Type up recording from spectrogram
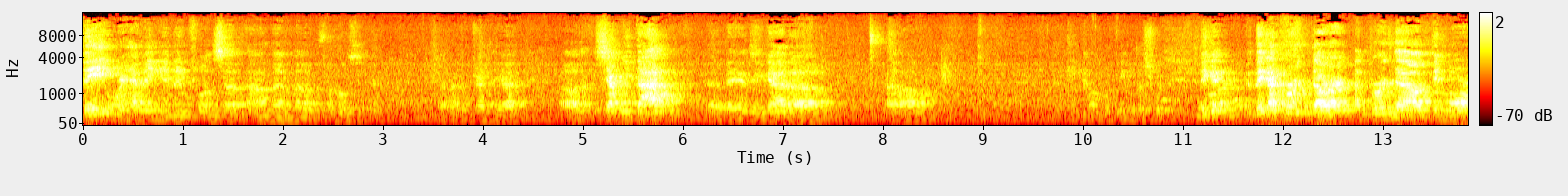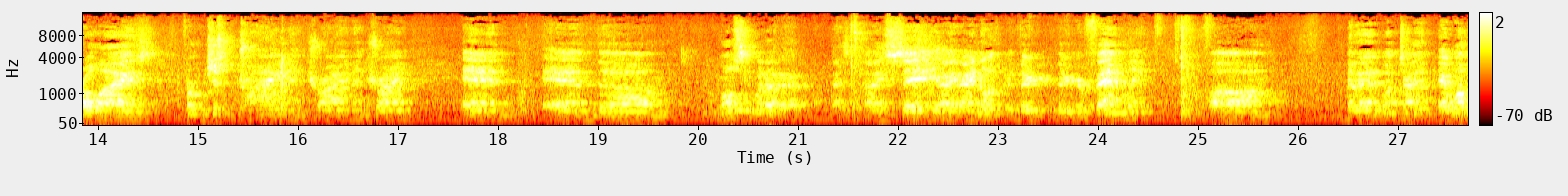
they were having an influence on them, uh, for those, uh, I'm trying to get, uh, se. Uh, They, they got, uh, um, I can't come with the English word. They got, they got burned out, burned out, demoralized from just trying and trying and trying. And, and um, mostly what I, I- I say, I, I know they're, they're your family. Um, and at one time, at one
